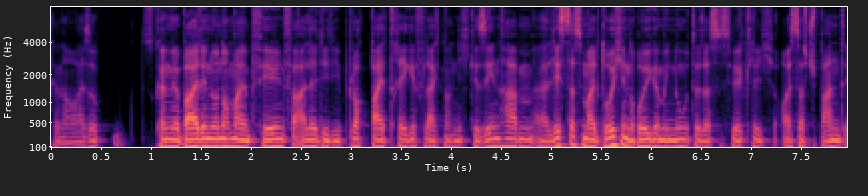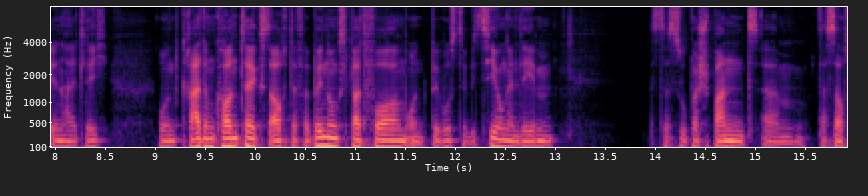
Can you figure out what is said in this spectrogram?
Genau, also das können wir beide nur noch mal empfehlen für alle, die die Blogbeiträge vielleicht noch nicht gesehen haben. Äh, lest das mal durch in ruhiger Minute, das ist wirklich äußerst spannend inhaltlich. Und gerade im Kontext auch der Verbindungsplattform und bewusste Beziehungen leben, ist das super spannend, ähm, das auch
